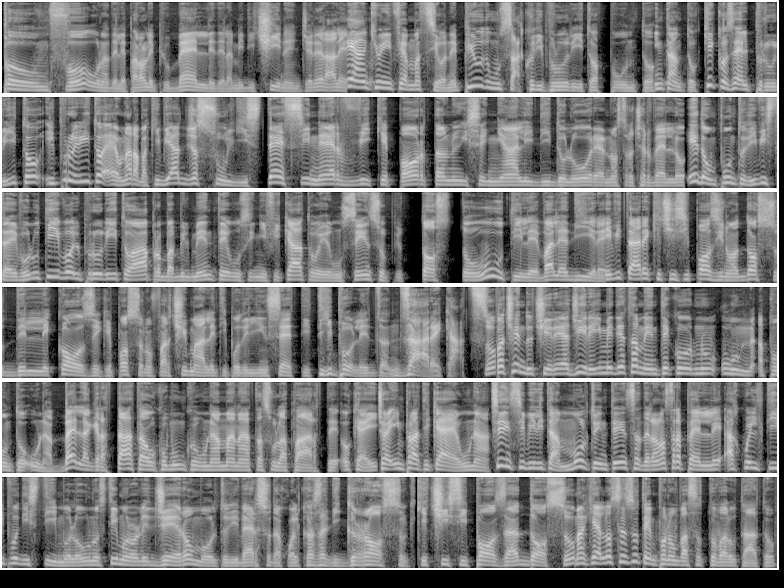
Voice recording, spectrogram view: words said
ponfo, una delle parole più belle della medicina in generale, e anche un'infiammazione, più un sacco di prurito appunto. Intanto, che cos'è il prurito? Il prurito è una roba che viaggia sugli stessi nervi che portano i segnali di dolore al nostro cervello e da un punto di vista evolutivo il prurito ha probabilmente un significato e un senso piuttosto utile, vale a dire evitare che ci si posino addosso delle cose che possono farci male, tipo degli insetti, tipo le zanzare, cazzo, facendoci reagire immediatamente semplicemente con un, appunto, una bella grattata o comunque una manata sulla parte, ok? Cioè in pratica è una sensibilità molto intensa della nostra pelle a quel tipo di stimolo, uno stimolo leggero, molto diverso da qualcosa di grosso che ci si posa addosso, ma che allo stesso tempo non va sottovalutato.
